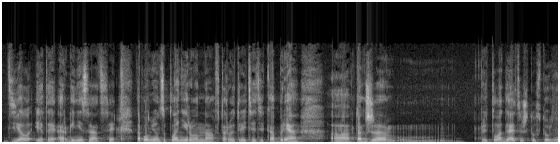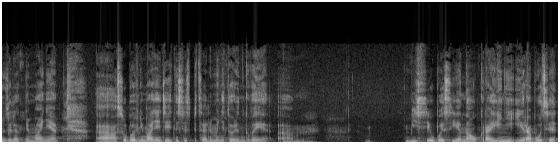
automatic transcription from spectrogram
дел этой организации. Напомню, он запланирован на 2-3 декабря. А, также предполагается, что стороны уделят внимание, а, особое внимание деятельности специальной мониторинговой миссии ОБСЕ на Украине и работе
